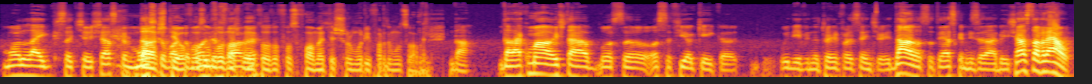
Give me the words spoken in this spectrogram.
More like să cerșească în Da, Moscova știu, a că fost, mor a de fost nașpa de foame. tot, a fost foamete și au murit foarte mulți oameni. Da. Dar acum ăștia o să, o să fie ok că we live in the 21st century. Da, o să trăiască mizerabil. Și asta vreau.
